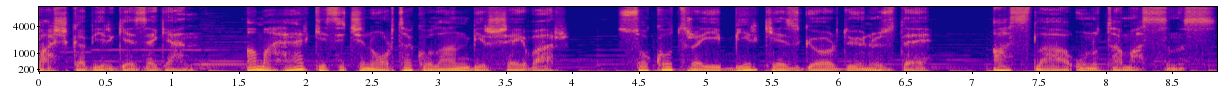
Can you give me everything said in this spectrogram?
başka bir gezegen. Ama herkes için ortak olan bir şey var. Sokotra'yı bir kez gördüğünüzde asla unutamazsınız.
